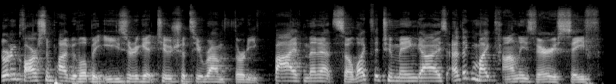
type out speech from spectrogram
Jordan Clarkson probably a little bit easier to get to, should see around 35 minutes. So like the two main guys, I think Mike Conley's very safe.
